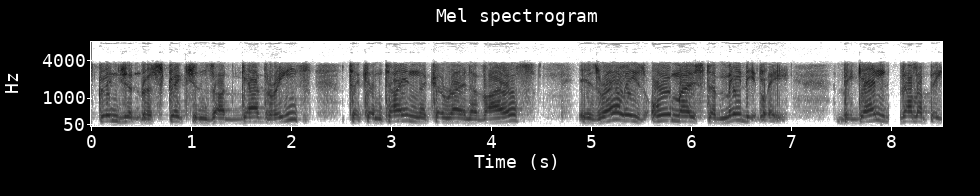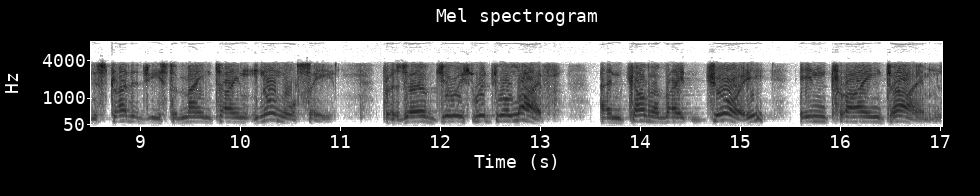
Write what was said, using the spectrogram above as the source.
stringent restrictions on gatherings to contain the coronavirus, Israelis almost immediately began developing strategies to maintain normalcy, preserve Jewish ritual life, and cultivate joy in trying times.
